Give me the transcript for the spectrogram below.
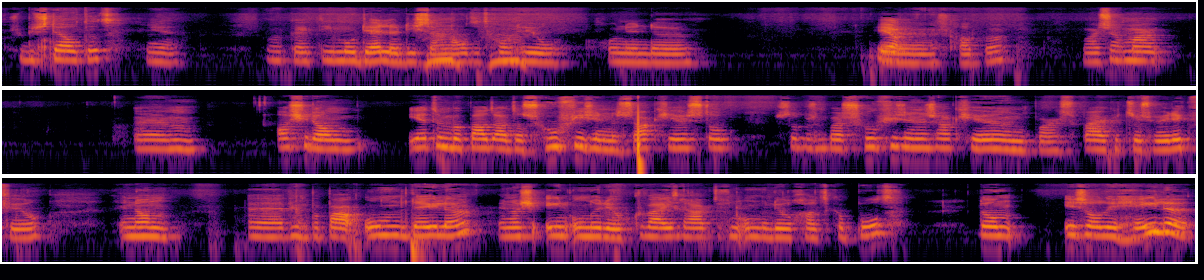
Als je bestelt het. Ja. Maar kijk, die modellen die staan altijd gewoon heel. Gewoon in de. Ja. eh, schappen. Maar zeg maar. ehm, als je dan. Je hebt een bepaald aantal schroefjes in een zakje. Stop, stop eens een paar schroefjes in een zakje. Een paar spijkertjes, weet ik veel. En dan eh, heb je een paar onderdelen. En als je één onderdeel kwijtraakt of een onderdeel gaat kapot. Dan is al die hele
